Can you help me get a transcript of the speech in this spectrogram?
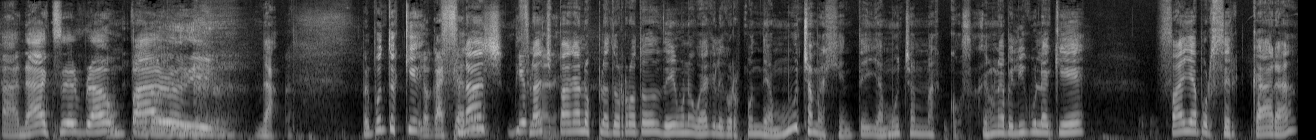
An Axel Brown parody. Ya. Pero el punto es que Flash, 10 Flash paga los platos rotos de una weá que le corresponde a mucha más gente y a muchas más cosas. Es una película que falla por ser cara,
